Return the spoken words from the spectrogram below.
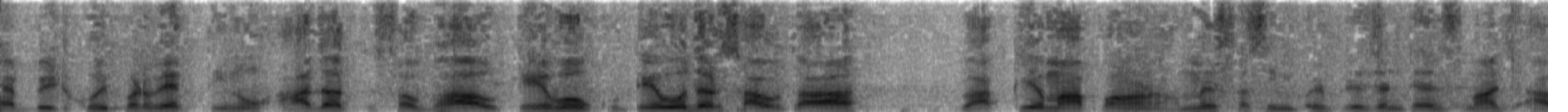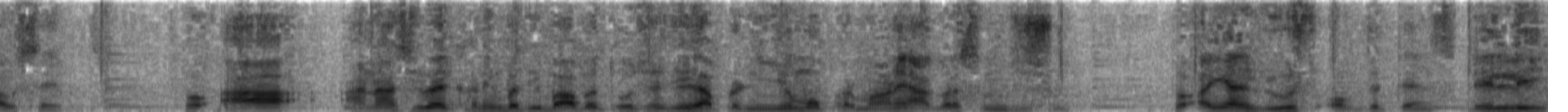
હેબિટ કોઈ પણ વ્યક્તિનો આદત, સ્વભાવ, ટેવો, કુટેવો દર્શાવતા વાક્યમાં પણ હંમેશા સિમ્પલ પ્રેઝન્ટ ટેન્સમાં જ આવશે. તો આ, આના સિવાય ઘણી બધી બાબતો છે જે આપણે નિયમો પ્રમાણે આગળ સમજીશું. તો અહીંયા use of the tense daily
